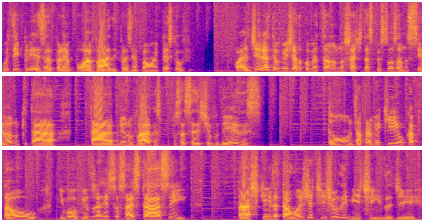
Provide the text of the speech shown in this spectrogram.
muita empresa, por exemplo, a Vale, por exemplo, é uma empresa que eu Direto eu vejo ela comentando no chat das pessoas anunciando que tá, tá abrindo vagas pro processo seletivo deles. Então dá pra ver que o capital envolvido nas redes sociais tá assim. Tá, acho que ainda tá longe de atingir um limite ainda de.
